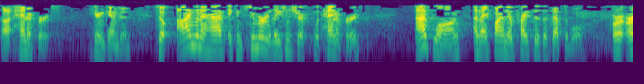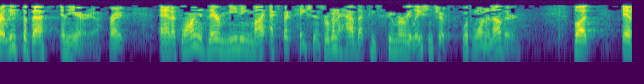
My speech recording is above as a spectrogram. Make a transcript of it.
uh, Hannaford here in Camden. So I'm going to have a consumer relationship with Hannaford as long as I find their prices acceptable, or, or at least the best in the area, right? And as long as they're meeting my expectations, we're going to have that consumer relationship with one another. But if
